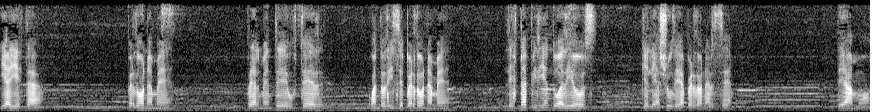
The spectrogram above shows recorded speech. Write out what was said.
y ahí está. Perdóname. Realmente usted, cuando dice perdóname, le está pidiendo a Dios que le ayude a perdonarse. Te amo.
